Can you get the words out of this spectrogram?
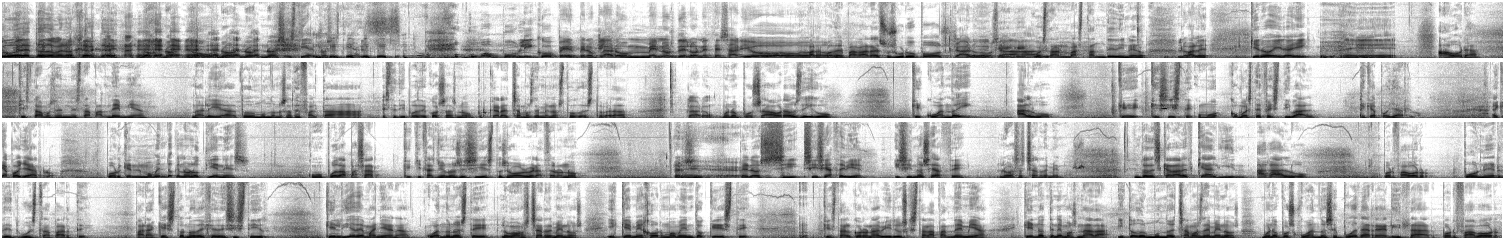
Hubo de todo menos gente. No, no, no, no, no, no existían, no existían. Hubo público, pero, claro, menos de lo necesario para poder pagar a esos grupos claro, eh, o sea, que, que, cuestan bastante dinero. Lo... Vale, quiero ir ahí. Eh, ahora que estamos en esta pandemia, ¿vale? Y a todo el mundo nos hace falta este tipo de cosas, ¿no? Porque ahora echamos de menos todo esto, ¿verdad? Claro. Bueno, pues ahora os digo que cuando hay algo que, que, existe como, como este festival, hay que apoyarlo. Hay que apoyarlo. Porque en el momento que no lo tienes, como pueda pasar, que quizás yo no sé si esto se va a volver a hacer o no, pero, eh, si, pero si, si, se hace bien y si no se hace, lo vas a echar de menos. Entonces, cada vez que alguien haga algo, por favor, poner de vuestra parte para que esto no deje de existir. Que el día de mañana, cuando no esté, lo vamos a echar de menos. Y qué mejor momento que este, que está el coronavirus, que está la pandemia, que no tenemos nada y todo el mundo echamos de menos. Bueno, pues cuando se pueda realizar, por favor,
